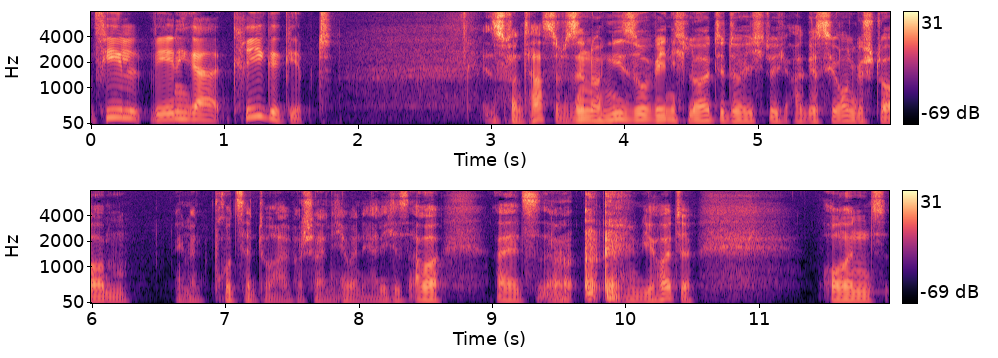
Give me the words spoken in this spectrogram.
viel weniger Kriege gibt? Es ist fantastisch. Es sind noch nie so wenig Leute durch, durch Aggression gestorben. Ich meine, prozentual wahrscheinlich, wenn man ehrlich ist, aber als äh, wie heute. Und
